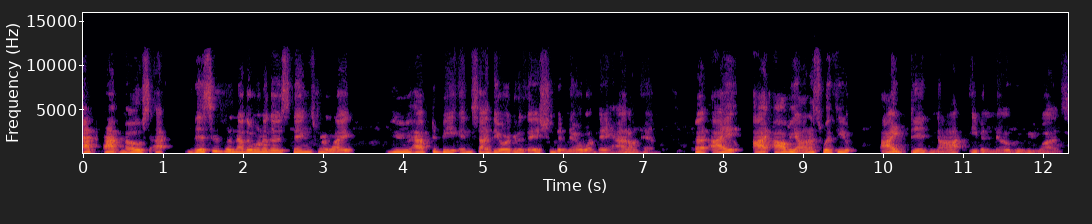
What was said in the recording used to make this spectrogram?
at, at most, I, this is another one of those things where like you have to be inside the organization to know what they had on him. But I, I, I'll be honest with you, I did not even know who he was.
